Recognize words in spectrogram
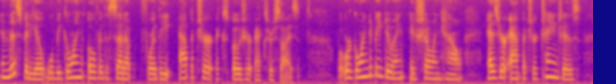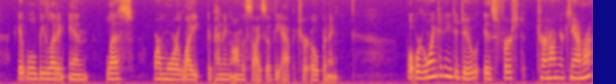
In this video, we'll be going over the setup for the aperture exposure exercise. What we're going to be doing is showing how, as your aperture changes, it will be letting in less or more light depending on the size of the aperture opening. What we're going to need to do is first turn on your camera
